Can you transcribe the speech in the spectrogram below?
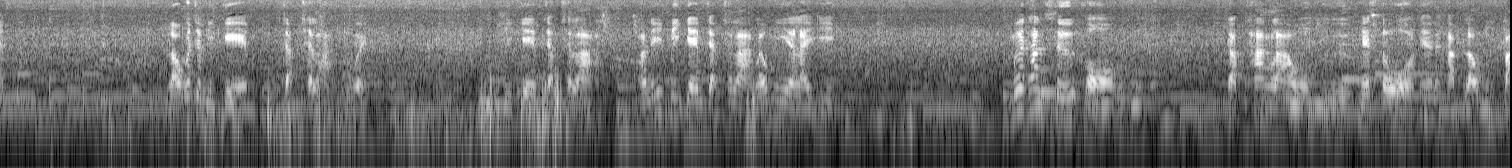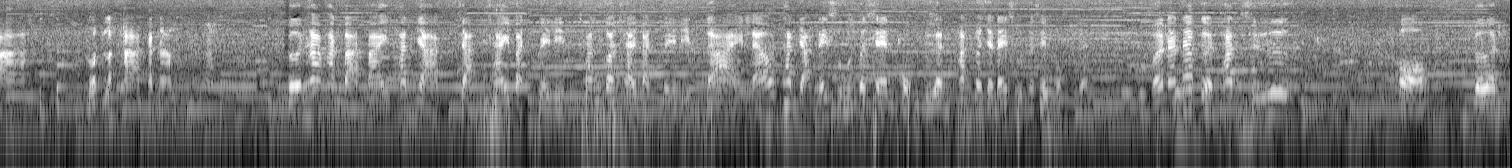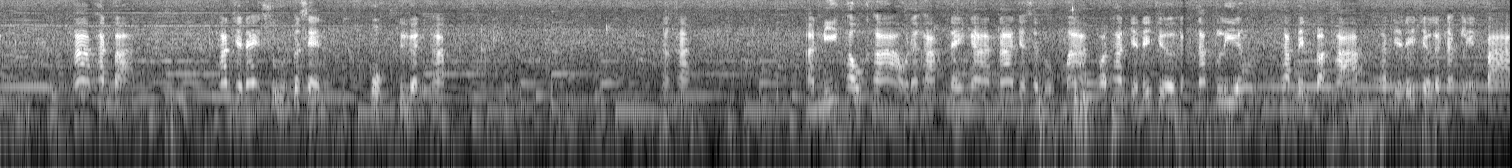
เราก็จะมีเกมจับฉลากด้วย มีเกมจับฉลากคราวนี้มีเกมจับฉลากแล้วมีอะไรอีก เมื่อท่านซื้อของกับทางเราคือเพสโต้เนี่ยนะครับ เรามีปลาลดราคากระนำนะครับ เกิน 5,000 บาทไปท่านอยากจะใช้บัตรเครดิต ท่านก็ใช้บัตรเครดิตได้ แล้วท่านอยากได้ 0% 6 เดือน ท่านก็จะได้ 0% 6 เดือน เพราะฉะนั้นถ้าเกิดท่านซื้อของเกิน 5,000 บาท ท่านจะได้ 0% 6 เดือนครับนะครับ อันนี้คร่าวๆนะครับ ในงานน่าจะสนุกมาก เพราะท่านจะได้เจอกับนักเลี้ยง ถ้าเป็นปลาคาร์ฟท่านจะได้เจอกับนักเลี้ยงปลา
